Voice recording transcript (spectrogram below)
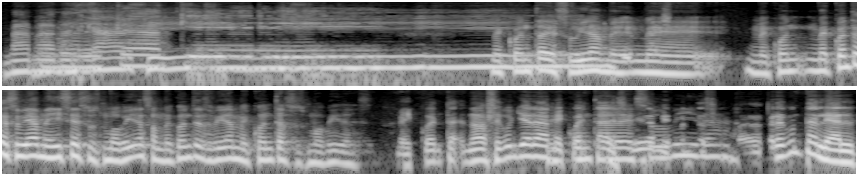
Mamá del carqui. Me cuenta de su vida, me, me, me, me, cuenta de su vida, me dice sus movidas, o me cuenta de su vida, me cuenta sus movidas. Me cuenta, no, según yo era, me, cuenta, de su vida. pregúntale al.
